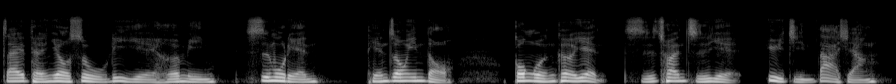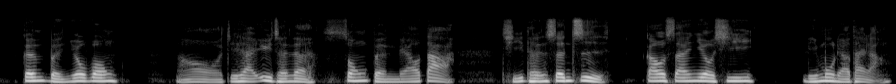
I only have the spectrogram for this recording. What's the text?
斋藤佑树、立野和明、四木连、田中英斗、宫文克彦、石川直也、玉井大翔。根本优风，然后接下来育成的松本辽大、齐藤伸志、高山佑希、铃木辽太郎，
